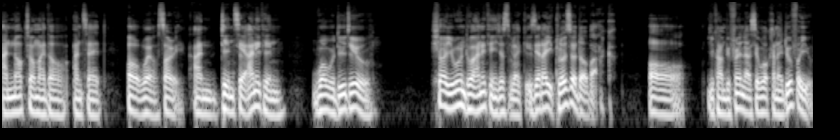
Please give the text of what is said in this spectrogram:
and knocked on my door and said, oh, well, sorry, and didn't say anything, what would you do? Sure, you won't do anything. Just like, is that you close your door back? Or you can be friendly and say, what can I do for you?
